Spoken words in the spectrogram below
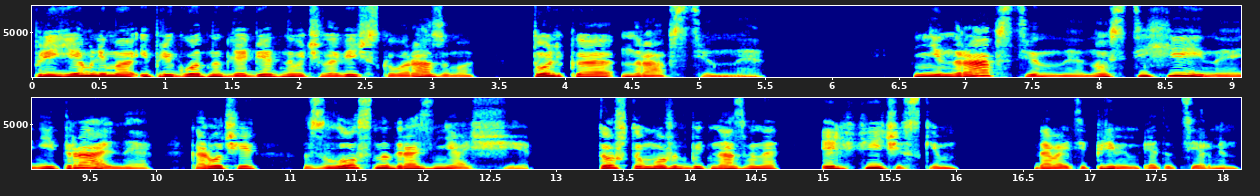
Приемлемо и пригодно для бедного человеческого разума только нравственное. Не нравственное, но стихийное, нейтральное, короче, злостно дразнящее. То, что может быть названо эльфическим, Давайте примем этот термин.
